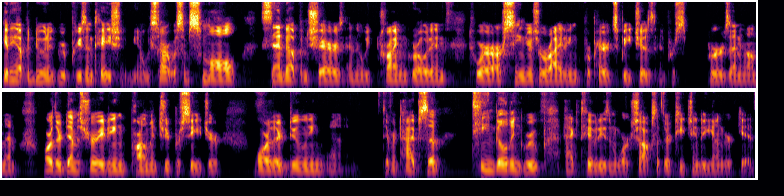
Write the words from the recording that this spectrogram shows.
getting up and doing a group presentation. You know, we start with some small stand up and shares, and then we try and grow it in to where our seniors are writing prepared speeches and pres- presenting on them, or they're demonstrating parliamentary procedure, or they're doing uh, different types of team building group activities and workshops that they're teaching to younger kids.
